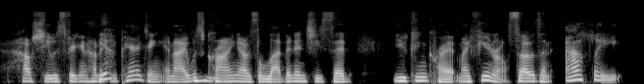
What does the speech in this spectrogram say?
how she was figuring out how to yeah. be parenting. And I was mm-hmm. crying. I was 11, and she said, You can cry at my funeral. So I was an athlete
